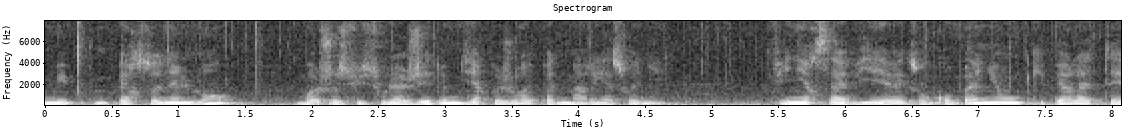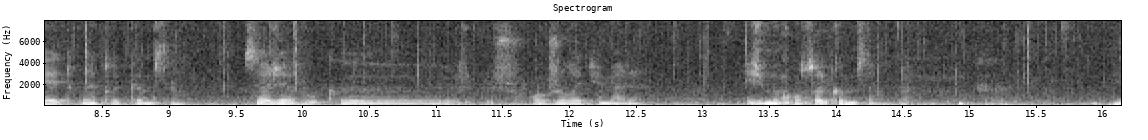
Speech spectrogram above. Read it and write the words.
Mais personnellement, moi, je suis soulagée de me dire que j'aurai pas de mari à soigner. Finir sa vie avec son compagnon qui perd la tête ou un truc comme ça. Ça, j'avoue que je, je crois que j'aurais du mal. Et je me console comme ça.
